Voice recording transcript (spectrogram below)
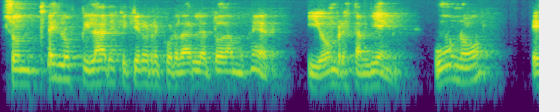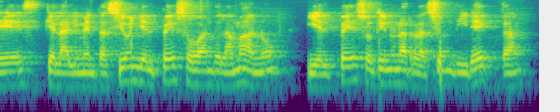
son tres los pilares que quiero recordarle a toda mujer y hombres también. Uno es que la alimentación y el peso van de la mano y el peso tiene una relación directa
